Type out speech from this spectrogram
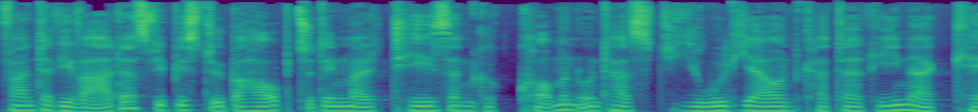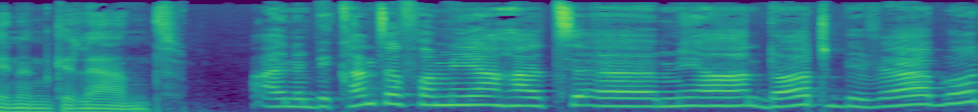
Fanta, wie war das? Wie bist du überhaupt zu den Maltesern gekommen und hast Julia und Katharina kennengelernt? Eine Bekannte von mir hat äh, mir dort bewerben,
